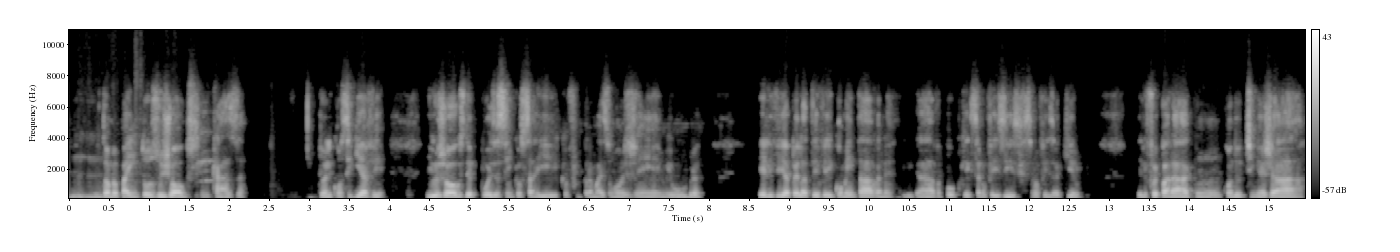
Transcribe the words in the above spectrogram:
Uhum. Então meu pai ia em todos os jogos em casa. Então ele conseguia ver. E os jogos depois assim que eu saí, que eu fui para mais longe, GM, Ubra, ele via pela TV e comentava, né? Ligava, pô, por que você não fez isso? Por que você não fez aquilo? Ele foi parar com quando eu tinha já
